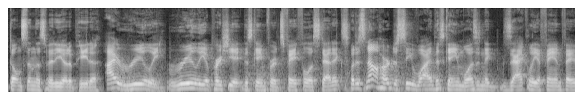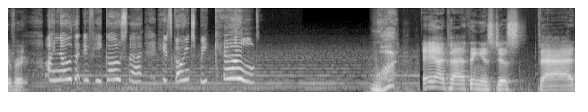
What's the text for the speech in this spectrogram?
Don't send this video to PETA. I really, really appreciate this game for its faithful aesthetics, but it's not hard to see why this game wasn't exactly a fan favorite. I know that if he goes there, he's going to be killed. What? AI pathing is just bad,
